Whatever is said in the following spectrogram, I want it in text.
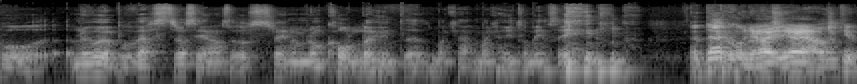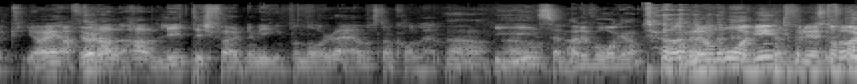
på, nu var jag på västra senast och östra innan, men de kollar ju inte. Man kan, man kan ju ta med sig in. Ja, där Jo, kollar vi. det har jag alltid gjort. Jag har ju haft Gör halv, halvliters förut när vi gick på norra. Jag måste de kolla en. Ja, I ja. jeansen. Ja, det vågar jag inte. Men de vågar ju inte för det. Förr var,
